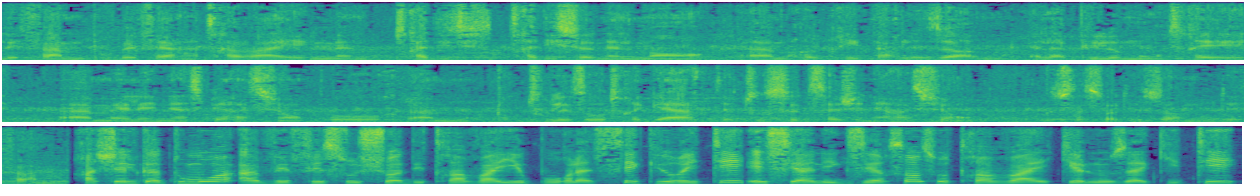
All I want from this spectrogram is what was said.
les femmes pouvaient faire un travail même traditionnellement euh, repris par les hommes. Elle a pu le montrer. elle est une inspiration pour, tous les autres gardes et tous ceux de sa génération que ce soit des hommes ou des femmes. Rachel Katoumoua avait fait ce choix de travailler pour la sécurité et c'est en exerçant ce travail qu'elle nous a quittés.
